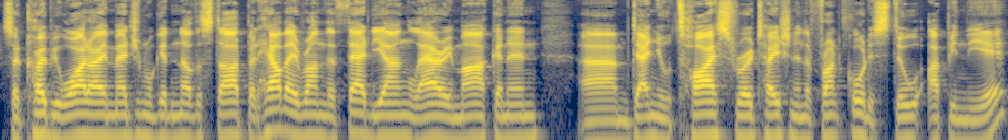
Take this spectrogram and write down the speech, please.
So Coby White, I imagine, will get another start. But how they run the Thad Young, Lauri Markkanen, um, Daniel Theis rotation in the front court is still up in the air.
